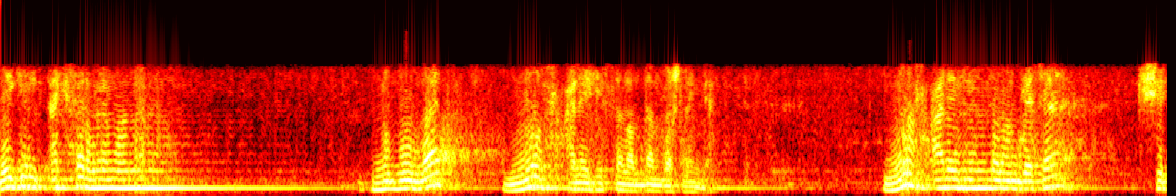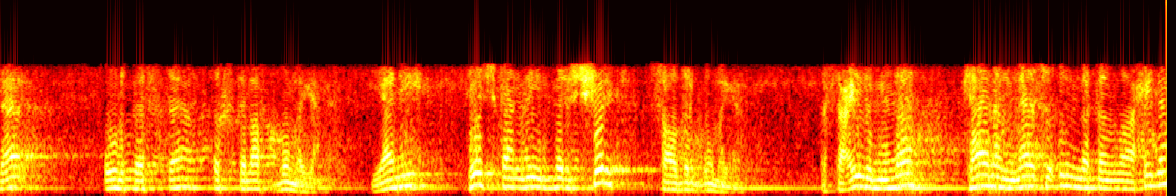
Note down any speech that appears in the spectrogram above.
lekin aksar ulamolar nubuvvat nuh alayhissalomdan boshlangan nuh alayhissalomgacha kishilar o'rtasida ixtilof bo'lmagan ya'ni hech qanday bir shirk sodir bo'lmagan كان الناس أمة واحدة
